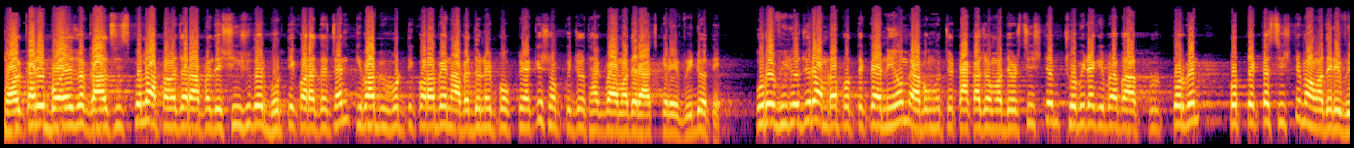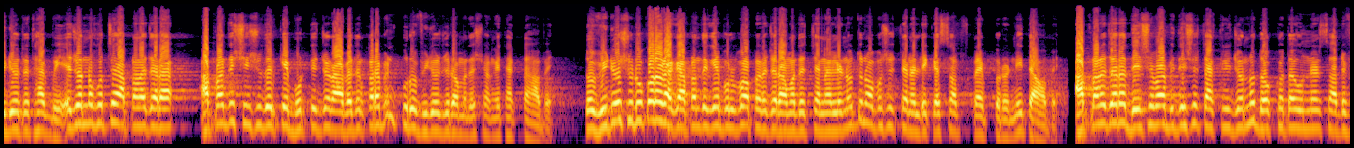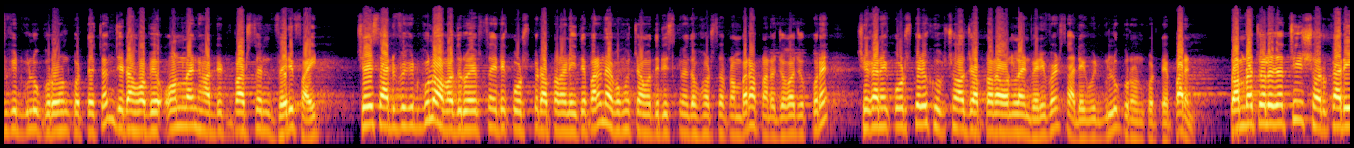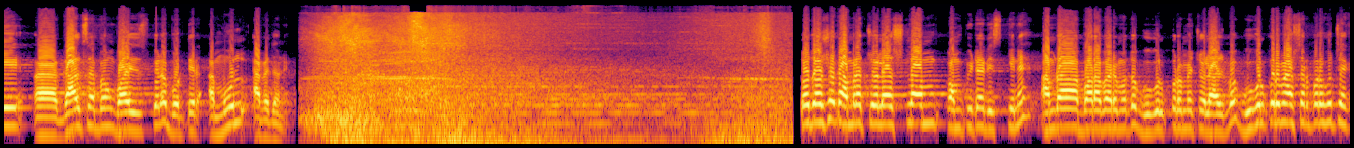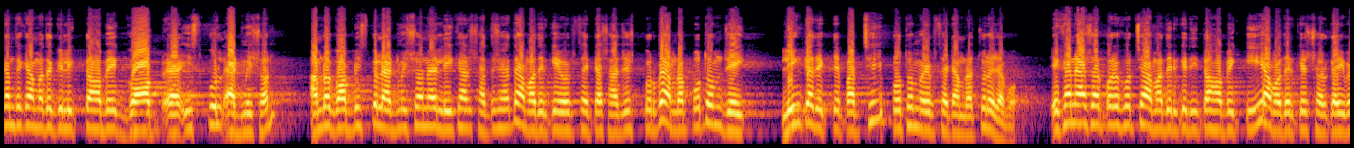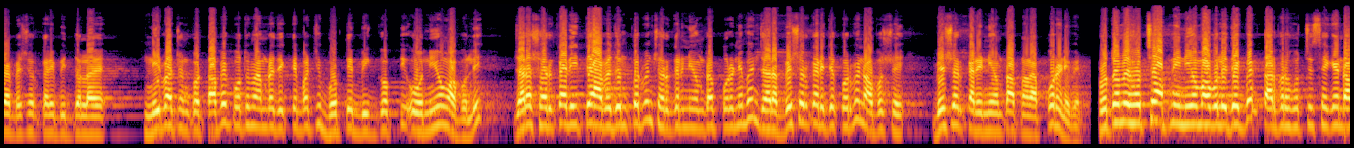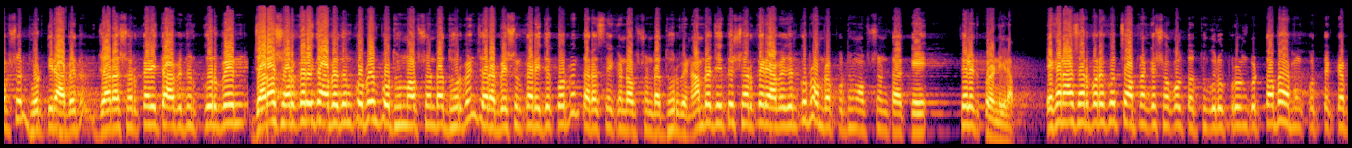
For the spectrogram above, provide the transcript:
সরকারি বয়েজ ও গার্লস স্কুলে আপনারা যারা আপনাদের শিশুদের ভর্তি করাতে চান, কীভাবে ভর্তি করাবেন, আবেদনের প্রক্রিয়া কি সবকিছু থাকবে আমাদের আজকের এই ভিডিওতে। পুরো ভিডিও জুড়ে আমরা প্রত্যেকটা নিয়ম এবং হচ্ছে টাকা জমা দেওয়ার সিস্টেম ছবিটা কীভাবে আপলোড করবেন, প্রত্যেকটা সিস্টেম আমাদের এই ভিডিওতে থাকবে। এজন্য হচ্ছে আপনারা যারা আপনাদের শিশুদেরকে ভর্তির জন্য আবেদন করাবেন, পুরো ভিডিও জুড়ে আমাদের সঙ্গে থাকতে হবে। তো ভিডিও শুরু করার আগে আপনাদেরকে বলব, আপনারা যারা আমাদের চ্যানেলে নতুন, অবশ্যই চ্যানেলটিকে সাবস্ক্রাইব করে নিতে হবে। আপনারা যারা দেশে বা বিদেশে চাকরির জন্য দক্ষতা উন্নয়ন সার্টিফিকেটগুলো গ্রহণ করতে চান, যেটা হবে অনলাইন হান্ড্রেড পার্সেন্ট ভেরিফাইড সেই সার্টিফিকেটগুলো আমাদের ওয়েবসাইটে কোর্স করে আপনারা নিতে পারেন এবং হচ্ছে আমাদের স্ক্রিনে হোয়াটসঅ্যাপ নাম্বার আপনারা যোগাযোগ করে সেখানে কোর্স করে খুব সহজে আপনারা অনলাইন ভেরিফাইড সার্টিফিকেটগুলো গ্রহণ করতে পারেন। তো আমরা চলে যাচ্ছি সরকারি গার্লস এবং বয়েজ স্কুলে ভর্তির মূল আবেদনে। তো দর্শক, আমরা চলে আসলাম কম্পিউটার স্ক্রিনে আমরা বরাবরের মতো গুগল ক্রোমে চলে আসব। গুগল ক্রোমে আসার পর হচ্ছে এখান থেকে আমাদেরকে লিখতে হবে গভ স্কুল অ্যাডমিশন আমরা গভ স্কুল অ্যাডমিশনে লেখার সাথে সাথে আমাদেরকে এই ওয়েবসাইটটা সাজেস্ট করবে। আমরা প্রথম যেই লিঙ্কটা দেখতে পাচ্ছি, প্রথম ওয়েবসাইটে আমরা চলে যাব। এখানে আসার পরে হচ্ছে আমাদেরকে দিতে হবে কি? আমাদেরকে সরকারি বা বেসরকারি বিদ্যালয়ে নির্বাচন করতে হবে। প্রথমে আমরা দেখতে পাচ্ছি ভর্তির বিজ্ঞপ্তি ও নিয়মাবলী। যারা সরকারিতে আবেদন করবেন, সরকারি নিয়মটা পড়ে নেবেন। যারা বেসরকারিতে করবেন, অবশ্যই বেসরকারি নিয়মটা আপনারা পড়ে নেবেন। প্রথমে হচ্ছে আপনি নিয়মাবলী দেখবেন, তারপর হচ্ছে সেকেন্ড অপশন ভর্তির আবেদন। যারা সরকারিতে আবেদন করবেন, যারা সরকারিতে আবেদন করবেন, প্রথম অপশনটা ধরবেন। যারা বেসরকারিতে করবেন, তারা সেকেন্ড অপশনটা ধরবেন। আমরা যেহেতু সরকারি আবেদন করব, আমরা প্রথম অপশনটাকে সিলেক্ট করে নিলাম। এখানে আসার পরে হচ্ছে আপনাকে সকল তথ্যগুলো পূরণ করতে হবে এবং প্রত্যেকটা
